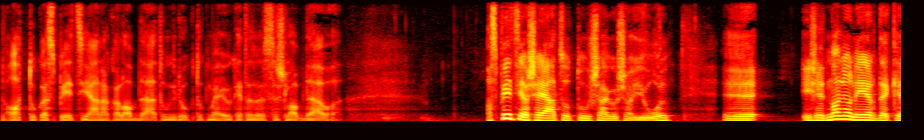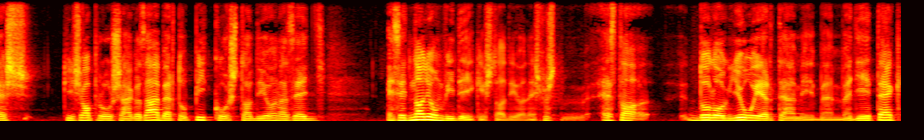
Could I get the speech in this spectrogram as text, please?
adtuk a spéciának a labdát, úgy rúgtuk meg őket az összes labdával. A spécia se játszott túlságosan jól, és egy nagyon érdekes kis apróság, az Alberto Picco stadion, az egy, ez egy nagyon vidéki stadion, és most ezt a dolog jó értelmében vegyétek,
